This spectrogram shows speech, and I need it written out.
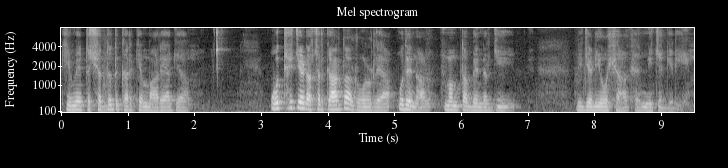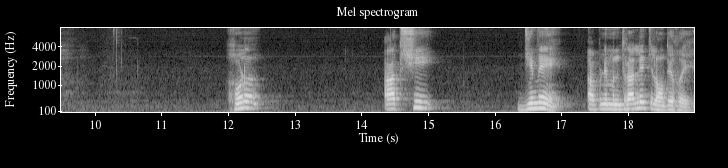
ਕਿਵੇਂ ਤਸ਼ੱਦਦ ਕਰਕੇ ਮਾਰਿਆ ਗਿਆ, ਉੱਥੇ ਜਿਹੜਾ ਸਰਕਾਰ ਦਾ ਰੋਲ ਰਿਹਾ, ਉਹਦੇ ਨਾਲ ਮਮਤਾ ਬੈਨਰਜੀ ਦੀ ਜਿਹੜੀ ਉਹ ਸ਼ਾਖ ਹੈ, ਨੀਚੇ ਗਿਰੀ ਹੁਣ ਆਤਸ਼ੀ ਜਿਵੇਂ ਆਪਣੇ ਮੰਤਰਾਲੇ ਚਲਾਉਂਦੇ ਹੋਏ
